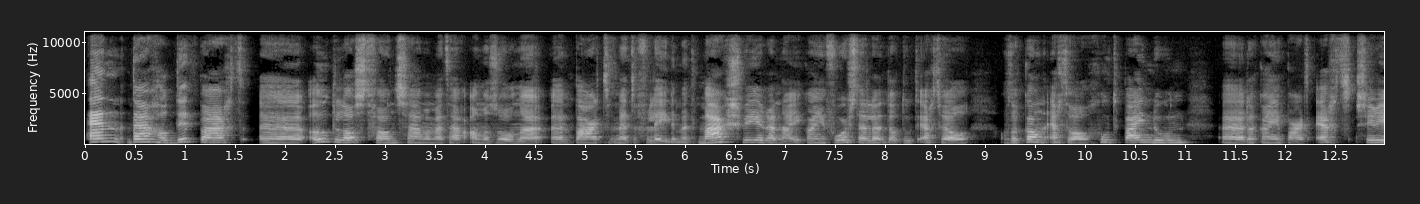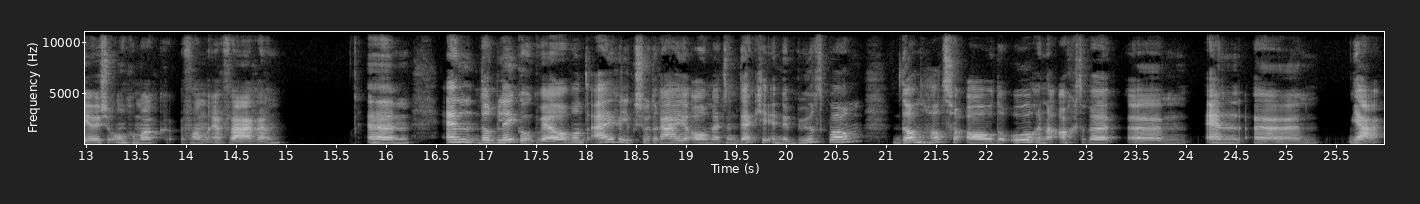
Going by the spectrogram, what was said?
En daar had dit paard uh, ook last van, samen met haar Amazone. Een paard met een verleden met maagzweren. Nou, je kan je voorstellen, dat doet echt wel, of dat kan echt wel goed pijn doen. Uh, daar kan je paard echt serieus ongemak van ervaren. Um, en dat bleek ook wel, want eigenlijk zodra je al met een dekje in de buurt kwam, dan had ze al de oren naar achteren um, en uh, ja,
